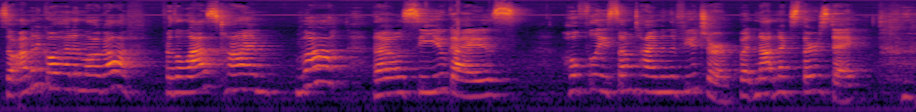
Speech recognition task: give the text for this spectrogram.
So I'm to go ahead and log off for the last time. Ah, and I will see you guys hopefully sometime in the future, but not next Thursday.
